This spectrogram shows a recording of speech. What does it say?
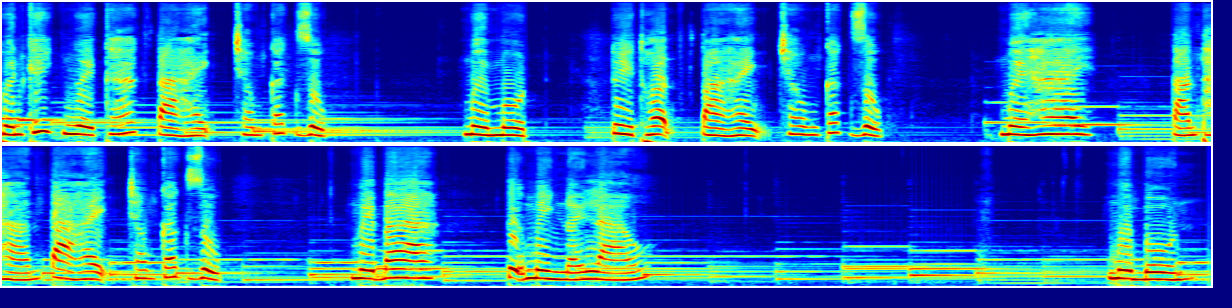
Khuyến khích người khác tà hạnh trong các dục 11. Tùy thuận tà hạnh trong các dục 12. Tán thán tà hạnh trong các dục 13. Tự mình nói láo 14.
